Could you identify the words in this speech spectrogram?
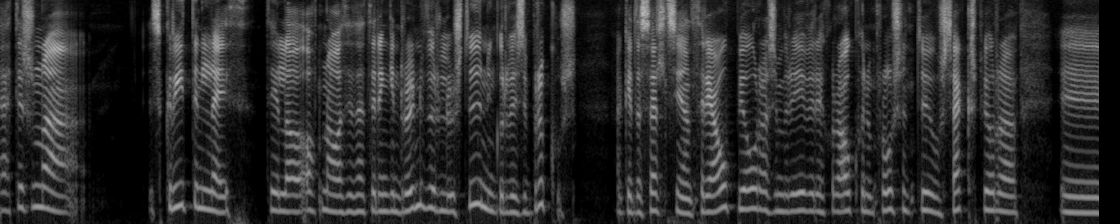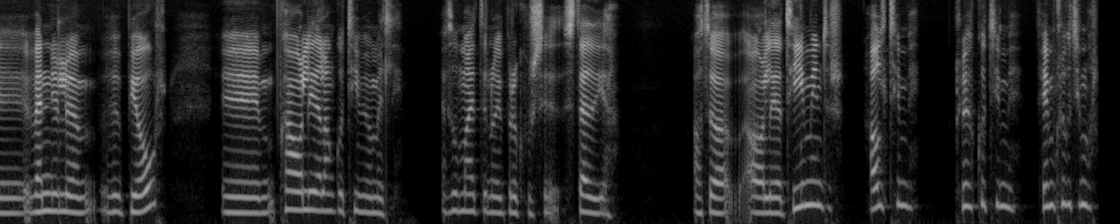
þetta er svona skrítin leið til að opna á að því þetta er engin raunverulegur stuðningur við þessi brugghús. Að geta selgt síðan þrjá bjóra sem eru yfir einhver ákveðnum prósentu og sex bjóra uh, venjulegum bjór. Um, hvað á að líða langu tími á milli? Ef þú mætir nú í brugghúsi stæðja áttu að, á að líða tímindur hálftími, klukkutími, fimm klukkutímar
